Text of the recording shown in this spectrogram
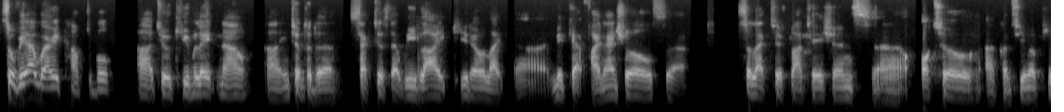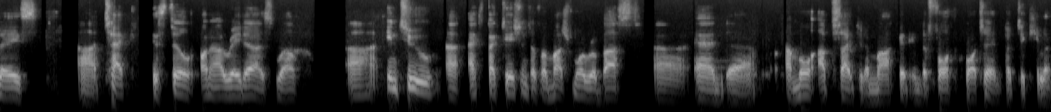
So we are very comfortable uh, to accumulate now uh, in terms of the sectors that we like, you know, like uh, mid-cap financials, uh, selective plantations, auto, consumer plays. tech is still on our radar as well. into expectations of a much more robust and a more upside to the market in the fourth quarter in particular.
